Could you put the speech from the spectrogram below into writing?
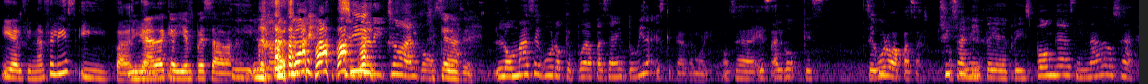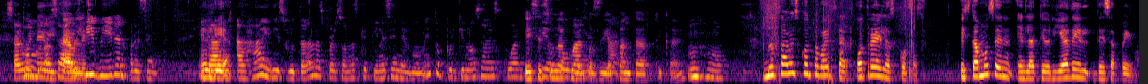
y al final feliz y para. Y nada que ahí empezaba. Sí, sí. ha dicho algo. O sea, lo más seguro que pueda pasar en tu vida es que te vas a morir. O sea, es algo que es seguro va a pasar. o sea, ni te predispongas ni nada, o sea, es algo inevitable. O sea, vivir el presente. El día. Ajá, y disfrutar a las personas que tienes en el momento, porque no sabes cuánto Esa es una filosofía fantástica, ¿eh? No sabes cuánto va a estar. Otra de las cosas, estamos en, en la teoría del desapego.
